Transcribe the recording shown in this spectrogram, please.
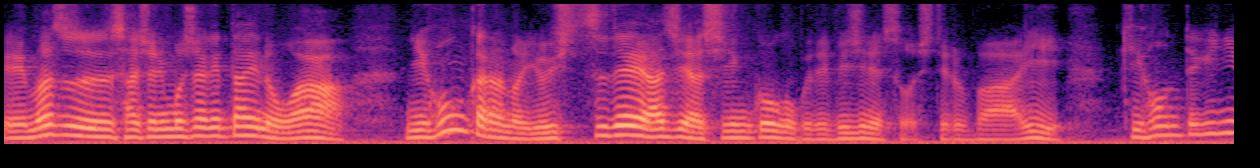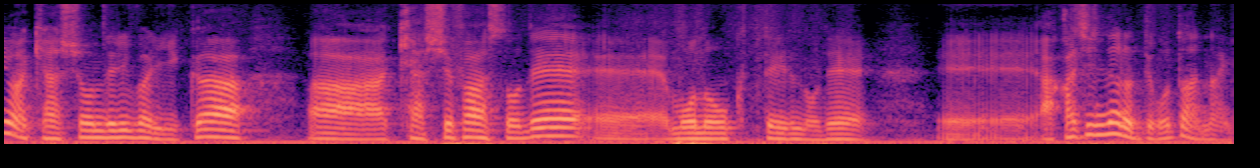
う。えまず最初に申し上げたいのは日本からの輸出でアジア新興国でビジネスをしている場合基本的にはキャッシュオンデリバリーかあキャッシュファーストで、えー、物を送っているので、えー、赤字になるってことはない、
